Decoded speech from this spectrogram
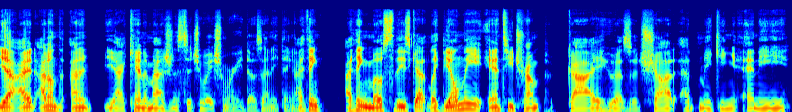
yeah, I, I don't, I, yeah, I can't imagine a situation where he does anything. I think, I think most of these guys, like the only anti-Trump guy who has a shot at making any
